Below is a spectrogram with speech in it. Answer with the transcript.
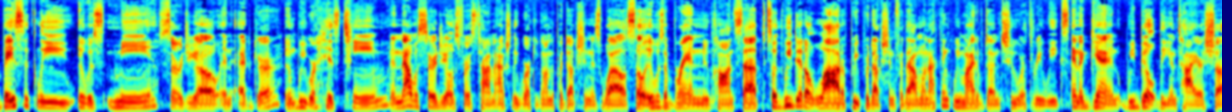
basically, it was me, Sergio, and Edgar, and we were his team. And that was Sergio's first time actually working on the production as well. So it was a brand new concept. So we did a lot of pre production for that one. I think we might have done two or three weeks. And again, we built the entire show.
